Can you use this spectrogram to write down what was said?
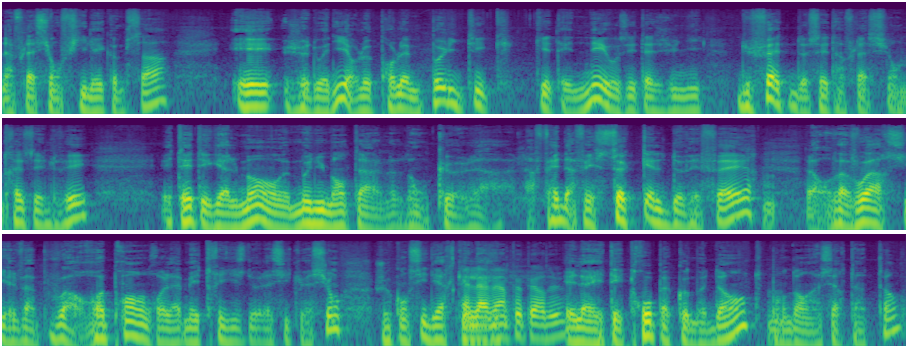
l'inflation filer comme ça. Et je dois dire, le problème politique qui était né aux États-Unis du fait de cette inflation très élevée était également euh, monumental. Donc euh, la, Fed a fait ce qu'elle devait faire. Alors on va voir si elle va pouvoir reprendre la maîtrise de la situation. Je considère qu'elle avait un peu perdu. Elle a été trop accommodante pendant un certain temps.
